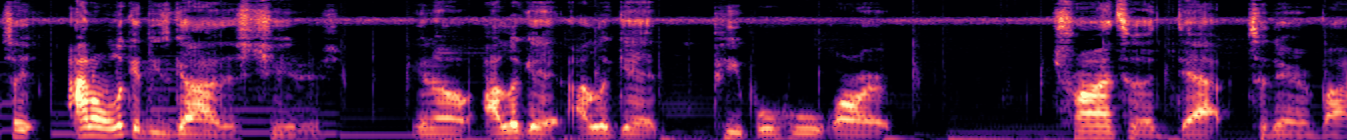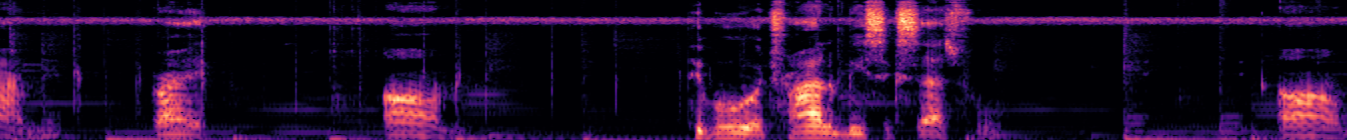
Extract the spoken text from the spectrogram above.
so I don't look at these guys as cheaters. You know, I look at I look at people who are trying to adapt to their environment, right? Um, people who are trying to be successful. Um,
